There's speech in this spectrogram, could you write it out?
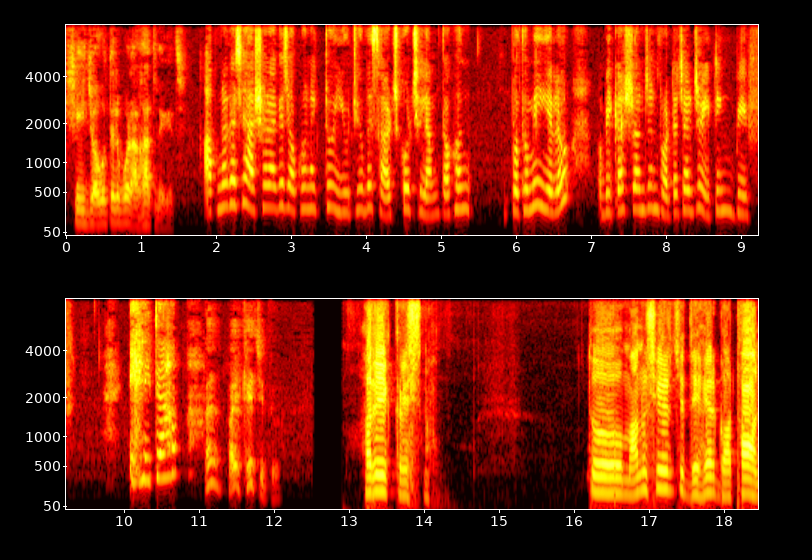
সেই জগতের উপর আঘাত লেগেছে। আপনার কাছে আসার আগে যখন একটু ইউটিউবে সার্চ করছিলাম তখন প্রথমেই এলো বিকাশ রঞ্জন ভট্টাচার্য ইটিং বিফ এইটা হ্যাঁ ভাই খেয়েছি তো। হরে কৃষ্ণ। তো মানুষের যে দেহের গঠন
